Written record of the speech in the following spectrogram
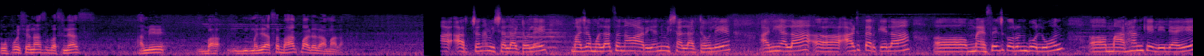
उपोषणास बसण्यास आम्ही भा म्हणजे असं भाग पाडेल आम्हाला. अर्चना विशाल आठवले माझ्या मुलाचं नाव आर्यन विशाल आठवले आणि याला आठ तारखेला मॅसेज मेसेज करून बोलवून मारहाण केलेली आहे.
